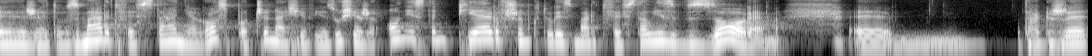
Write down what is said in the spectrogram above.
y, że to zmartwychwstanie rozpoczyna się w Jezusie, że On jest tym pierwszym, który zmartwychwstał, jest wzorem Także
